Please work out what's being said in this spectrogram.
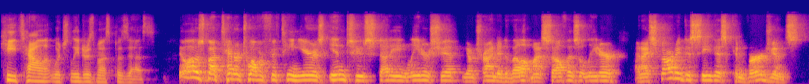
key talent which leaders must possess you know, I was about 10 or 12 or 15 years into studying leadership, you know, trying to develop myself as a leader. And I started to see this convergence.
